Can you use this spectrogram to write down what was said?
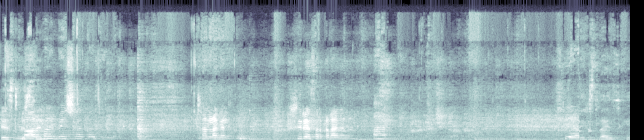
टेस्ट नॉर्मल बेसारखंच छान लागेल शिऱ्यासारखं लागेल ना एक स्लाइस घे.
